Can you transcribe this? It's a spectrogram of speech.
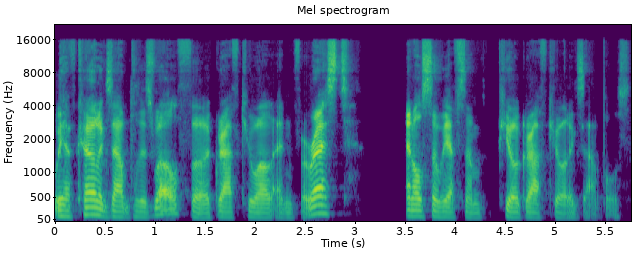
We have curl examples as well for GraphQL and for REST. And also we have some pure GraphQL examples.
